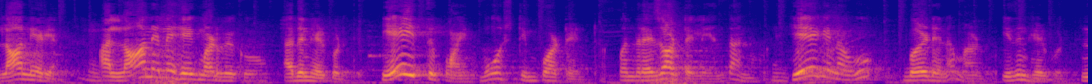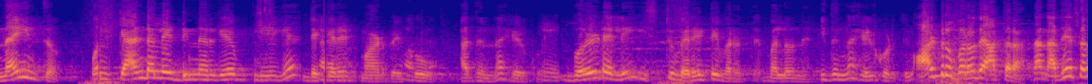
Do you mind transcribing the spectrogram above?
ಲಾನ್ ಏರಿಯಾ ಆ ಲಾನ್ ಅಲ್ಲೇ ಹೇಗ್ ಮಾಡ್ಬೇಕು? ಅದನ್ನ ಹೇಳ್ಕೊಡ್ತೀವಿ ಏತ್ ಪಾಯಿಂಟ್ ಮೋಸ್ಟ್ ಇಂಪಾರ್ಟೆಂಟ್ ಒಂದ್ ರೆಸಾರ್ಟ್ ಅಲ್ಲಿ ಅಂತ ಅನ್ಕೊಳ್ಳಿ ಹೇಗೆ ನಾವು ಬರ್ಡೇನ ಮಾಡ್ಬೋದು ಇದನ್ನ ಹೇಳ್ಬೋದು. ನೈನ್ತ್ ಒಂದ್ ಕ್ಯಾಂಡಲ್ ಲೈಟ್ ಡಿನ್ನರ್ಗೆ ಹೇಗೆ ಡೆಕೋರೇಟ್ ಮಾಡ್ಬೇಕು ಅದನ್ನ ಹೇಳ್ಕೊಡ್ತೀವಿ ಬರ್ಡ್ ಅಲ್ಲಿ ಇಷ್ಟು ವೆರೈಟಿ ಬರುತ್ತೆ ಬಲೂನ್ ಇದನ್ನ ಹೇಳ್ಕೊಡ್ತೀವಿ ಆರ್ಡರ್ ಬರೋದೇ ಆತರ ನಾನು ಅದೇ ತರ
